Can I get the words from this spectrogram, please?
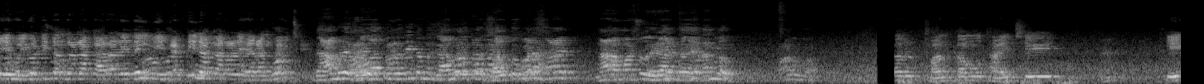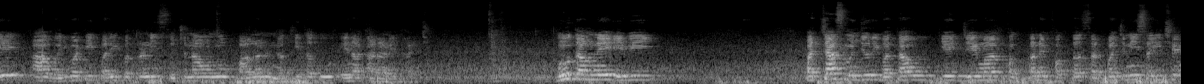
એ વહીવટી તંત્રના કારણે નહીં એ વ્યક્તિના કારણે હેરાન થાય છે. ગામડે જવાતું નથી તમે ગામડે પર જાવ તો પણ સાહેબ નાના માણસો હેરાન થાય ના બાંધકામો થાય છે એ આ વહીવટી પરિપત્રની સૂચનાઓનું પાલન નથી થતું એના કારણે થાય છે. હું તમને એવી પચાસ મંજૂરી બતાવું કે જેમાં ફક્ત ને ફક્ત સરપંચની સહી છે,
